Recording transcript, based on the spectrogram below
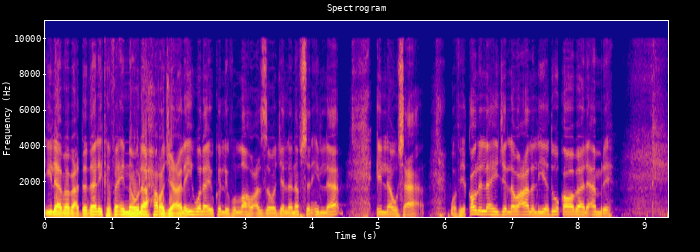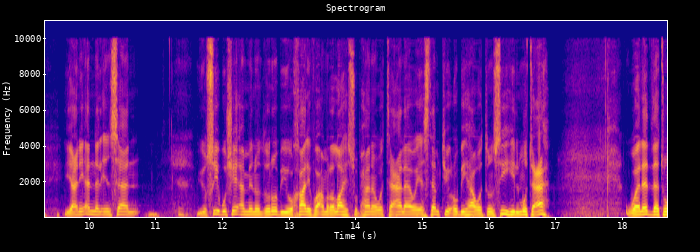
إلى ما بعد ذلك فإنه لا حرج عليه ولا يكلف الله عز وجل نفسا إلا إلا وسعها. وفي قول الله جل وعلا ليذوق وبال أمره يعني أن الإنسان يصيب شيئا من الذنوب يخالف أمر الله سبحانه وتعالى ويستمتع بها وتنسيه المتعة ولذة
